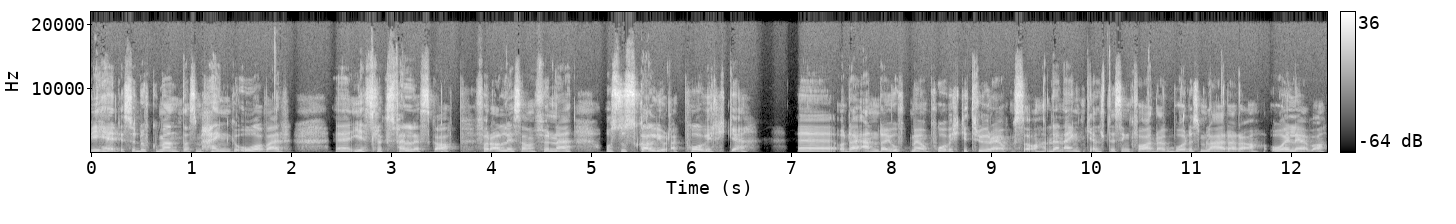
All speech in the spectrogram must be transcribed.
vi har disse dokumentene som henger over uh, i et slags fellesskap for alle i samfunnet, og så skal jo de påvirke. Uh, og de ender jo opp med å påvirke, tror jeg også, den enkelte sin hverdag, både som lærere og elever.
